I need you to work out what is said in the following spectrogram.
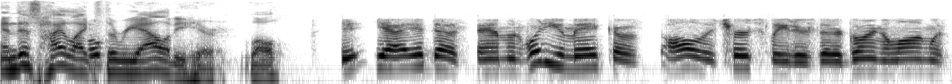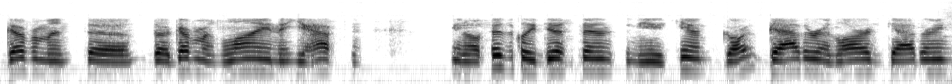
And this highlights well, the reality here, Lowell. It, yeah, it does, Sam. And what do you make of all the church leaders that are going along with government, uh, the government line that you have to, you know, physically distance and you can't go- gather in large gatherings?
